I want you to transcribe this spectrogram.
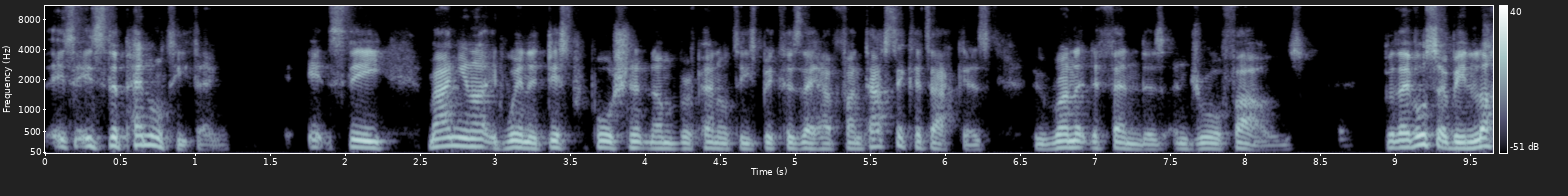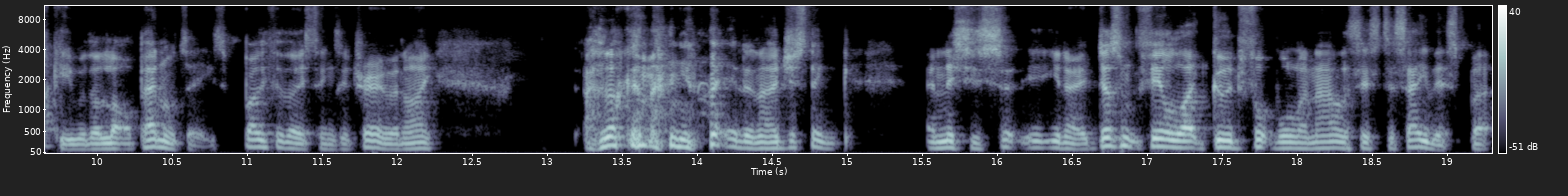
It's, it's the penalty thing. It's the Man United win a disproportionate number of penalties because they have fantastic attackers who run at defenders and draw fouls. But they've also been lucky with a lot of penalties. Both of those things are true. And I, I look at Man United and I just think, and this is, you know, it doesn't feel like good football analysis to say this, but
